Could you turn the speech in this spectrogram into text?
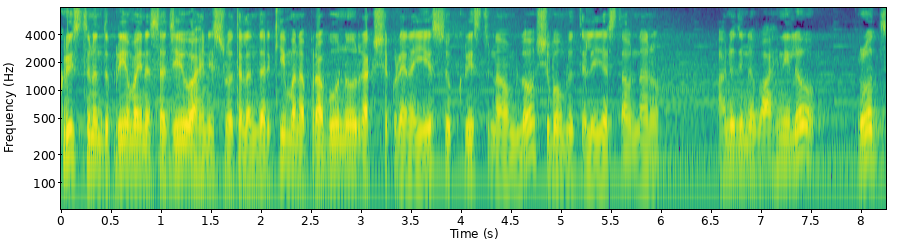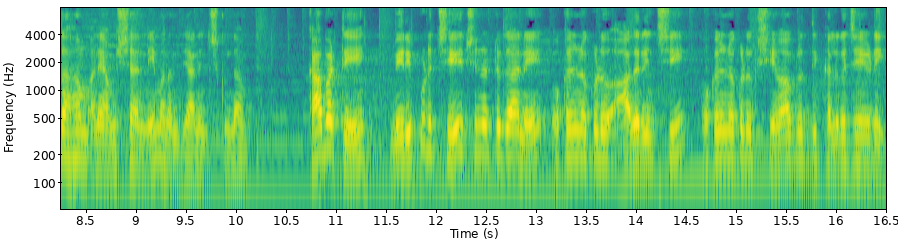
క్రీస్తునందు ప్రియమైన సజీవవాహిని శ్రోతలందరికీ మన ప్రభువును రక్షకుడైన యేసు క్రీస్తు నామంలో శుభములు తెలియజేస్తా ఉన్నాను. అనుదిన వాహినిలో ప్రోత్సాహం అనే అంశాన్ని మనం ధ్యానించుకుందాం. కాబట్టి మీరిప్పుడు చేయుచున్నట్టుగానే ఒకరినొకడు ఆదరించి ఒకరినొకడు క్షేమాభివృద్ధి కలుగజేయుడి.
